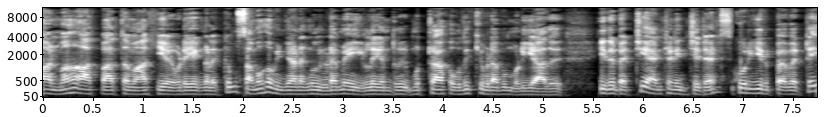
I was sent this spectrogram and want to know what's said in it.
ஆன்மா ஆத்மார்த்தம் ஆகிய விடயங்களுக்கும் சமூக விஞ்ஞானங்கள் இடமே இல்லை என்று முற்றாக ஒதுக்கிவிடவும் முடியாது. இது பற்றி ஆண்டனி ஜிடன்ஸ் கூறியிருப்பவற்றை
